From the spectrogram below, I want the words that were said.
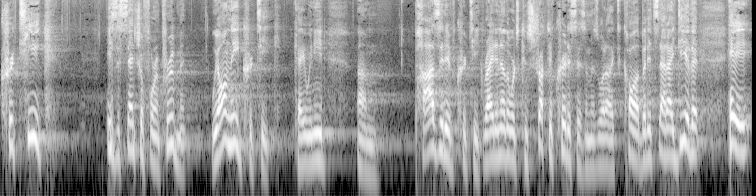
critique is essential for improvement. We all need critique, okay? We need um, positive critique, right? In other words, constructive criticism is what I like to call it. But it's that idea that, hey,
